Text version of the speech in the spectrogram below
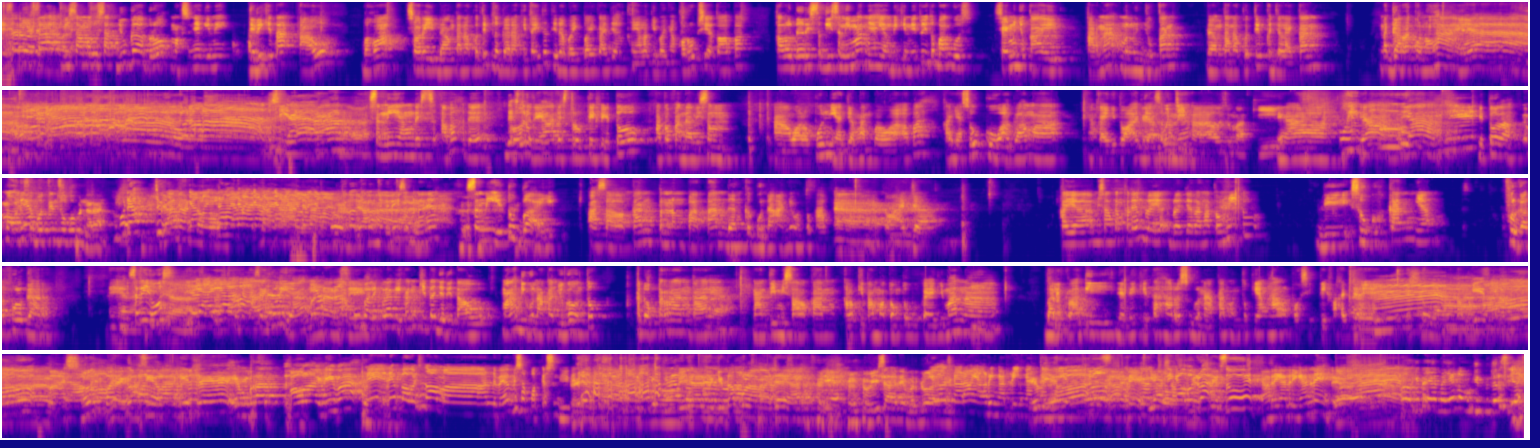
bisa bisa merusak juga bro. Maksudnya gini jadi kita tahu bahwa sorry dalam tanda kutip negara kita itu tidak baik-baik aja. Kayak lagi banyak korupsi atau apa. Kalau dari segi senimannya yang bikin itu itu bagus. Saya menyukai karena menunjukkan dalam tanda kutip kejelekan negara Konoha ya Seni yang des apa de, Destruktif. ya destruktif itu atau vandalisme. Nah, walaupun ya jangan bawa apa kayak suku, agama, yang kayak gitu aja Kayak sebenarnya. Uchiha Uzumaki. Ya, Wibu. ya, ya, itulah. Mau disebutin suku beneran? Udah. Jangan Jangan, dong. jangan, jangan, jangan, jangan, jangan, jangan. Jadi sebenarnya seni itu baik asalkan penempatan dan kegunaannya untuk apa. Nah, Itu aja. Kayak misalkan kalian bela- belajar anatomi itu disuguhkan yang vulgar-vulgar. iya. Serius? Iya. Iya, iya, Pak. Saya kuliah. Benar Tapi sih. balik lagi kan kita jadi tahu malah digunakan juga untuk kedokteran kan. Iya. Nanti misalkan kalau kita motong tubuh kayak gimana, balik lagi. Jadi kita harus gunakan untuk yang hal positif aja. Iya. Itu Hmm, utama. gitu. Mas, Dre, kasih lagi, Dre. Yang berat. Mau lagi, Pak? Nih, ini Pak Wisnu sama Andrea bisa podcast sendiri. Bisa sih, kita pulang aja ya. Bisa nih berdua. Yuk nih. sekarang yang ringan ringan Iya, aja. iya. Nah, nih, iya, Tinggal berdua, sweet. Yang ringan-ringan nih. Iya. Kalau kita yang nanya nggak mungkin bener sih ya.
